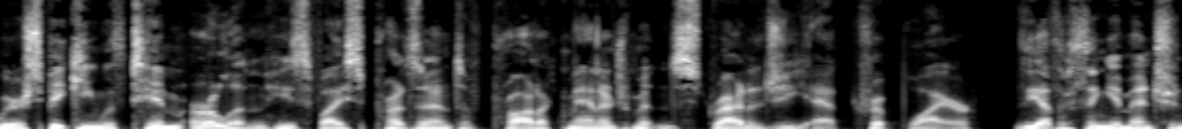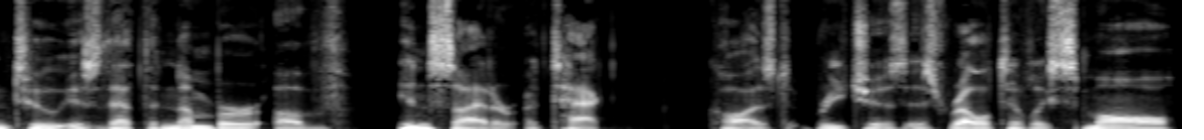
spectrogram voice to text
We're speaking with Tim Erlin. He's Vice President of Product Management and Strategy at Tripwire. The other thing you mentioned, too, is that the number of insider attack caused breaches is relatively small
